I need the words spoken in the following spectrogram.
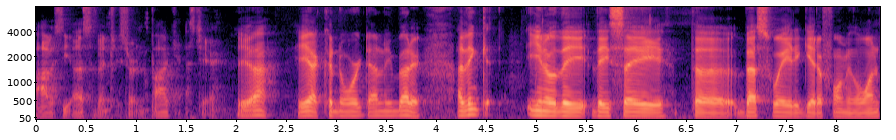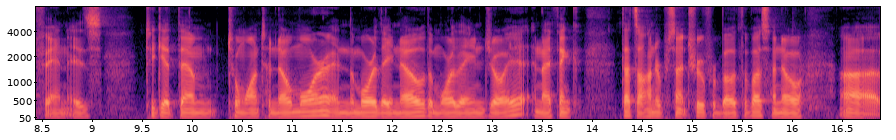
obviously us eventually starting the podcast here. Yeah, yeah, couldn't have worked out any better. I think you know they they say the best way to get a Formula One fan is to get them to want to know more, and the more they know, the more they enjoy it. And I think that's 100% true for both of us. I know, uh,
